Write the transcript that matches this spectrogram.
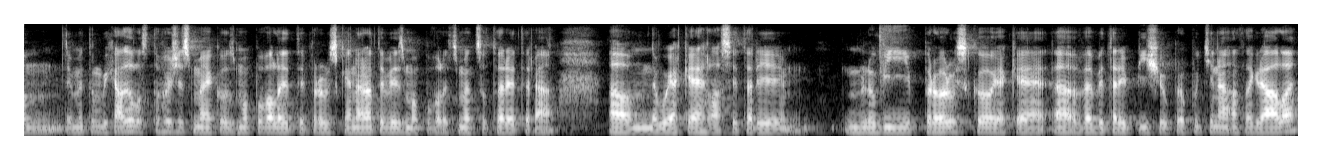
um, dejme tomu, vycházelo z toho, že jsme jako zmapovali ty proruské narrativy, zmapovali jsme, co tady teda, um, nebo jaké hlasy tady mluví pro Rusko, jaké uh, weby tady píšou pro Putina a tak dále,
